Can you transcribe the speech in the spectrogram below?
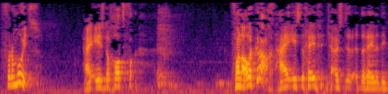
vermoeid. Hij is de God van, alle kracht. Hij is degene, juist degene die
